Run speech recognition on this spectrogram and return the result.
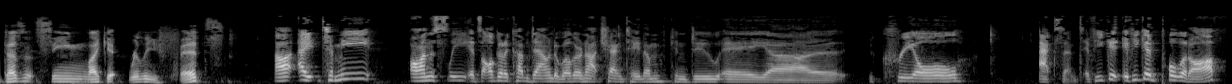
doesn't seem like it really fits. Uh, I, to me, honestly, it's all gonna come down to whether or not Chang Tatum can do a, uh, Creole accent. If he could, if he could pull it off,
